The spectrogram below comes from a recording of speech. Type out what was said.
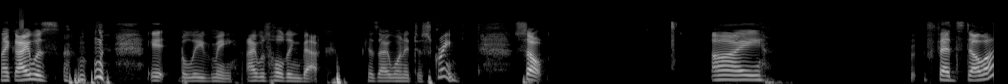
Like I was, it, believe me, I was holding back because I wanted to scream. So I fed Stella.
